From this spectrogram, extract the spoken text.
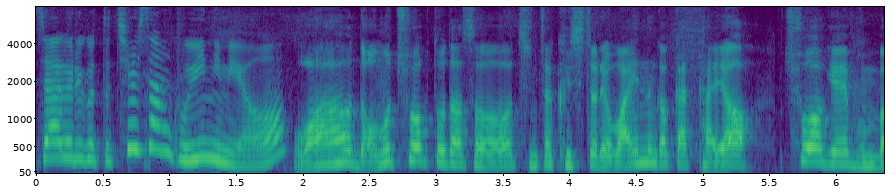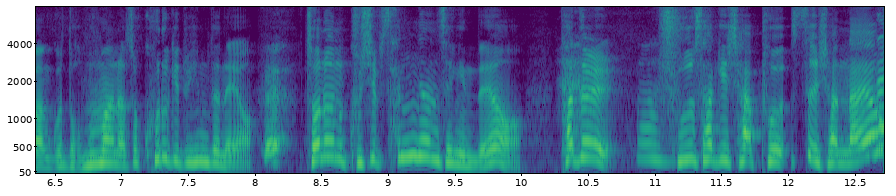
자 그리고 또 7392님이요. 와, 너무 추억 돋아서 진짜 그 시절에 와 있는 것 같아요. 추억의 문방구 너무 많아서 고르기도 힘드네요. 저는 93년생인데요. 다들 주사기 샤프 쓰셨나요? 네.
